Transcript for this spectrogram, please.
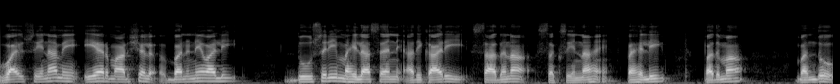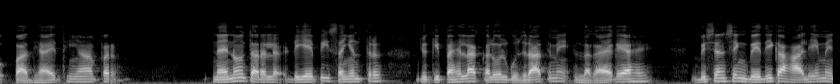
वायुसेना में एयर मार्शल बनने वाली दूसरी महिला सैन्य अधिकारी साधना सक्सेना है। पहली पद्मा बंदोपाध्याय थी यहाँ पर। नैनो तरल डीएपी संयंत्र, जो कि पहला कलोल गुजरात में लगाया गया है। बिशन सिंह बेदी का हाल ही में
